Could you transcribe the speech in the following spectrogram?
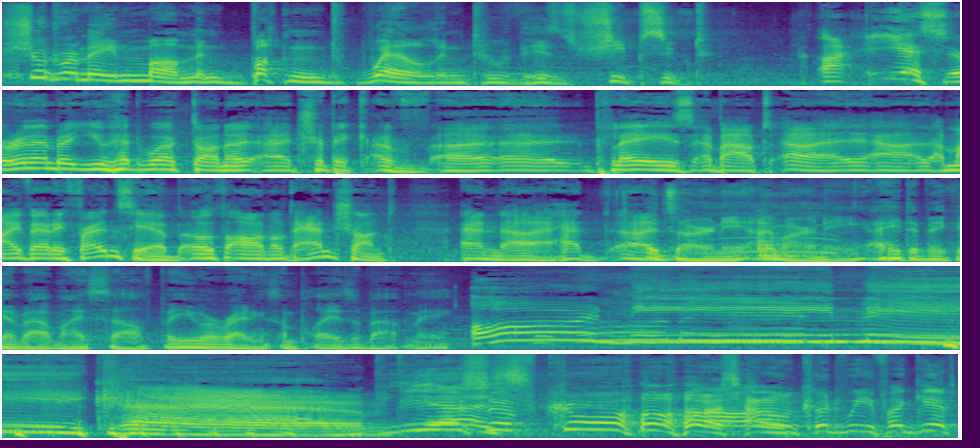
sh- should remain mum and buttoned well into his sheep suit. Uh, yes, remember you had worked on a, a triptych of uh, uh, plays about uh, uh, my very friends here, both Arnold and Chunt, and uh, had. Uh, It's Arnie. I'm Arnie. I hate to make it about myself, but you were writing some plays about me. Arnie Camp. Yes, Yes. of course. How could we forget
